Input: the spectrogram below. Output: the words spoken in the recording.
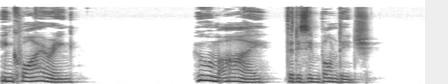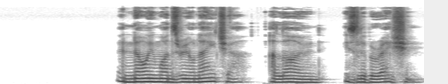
Inquiring, Who am I that is in bondage? And knowing one's real nature alone is liberation.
